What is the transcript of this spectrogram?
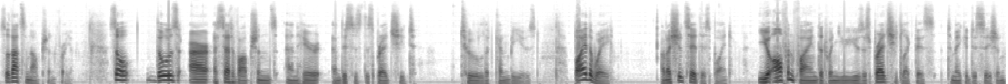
So that's an option for you. So those are a set of options and here and this is the spreadsheet tool that can be used. By the way, and I should say at this point, you often find that when you use a spreadsheet like this to make a decision,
